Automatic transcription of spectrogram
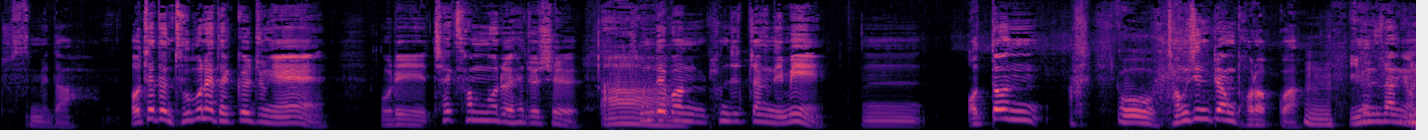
좋습니다. 어쨌든 두 분의 댓글 중에 우리 책 선물을 해주실 아. 손대범 편집장님이 음, 어떤 오. 정신병 버럭과 임상영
